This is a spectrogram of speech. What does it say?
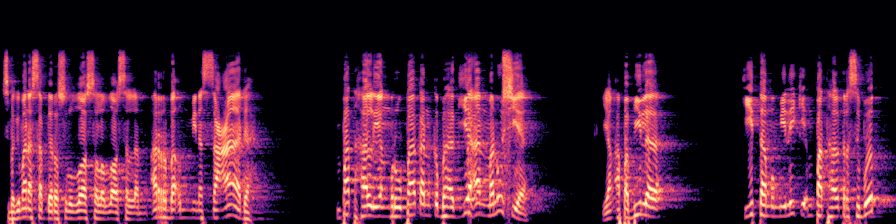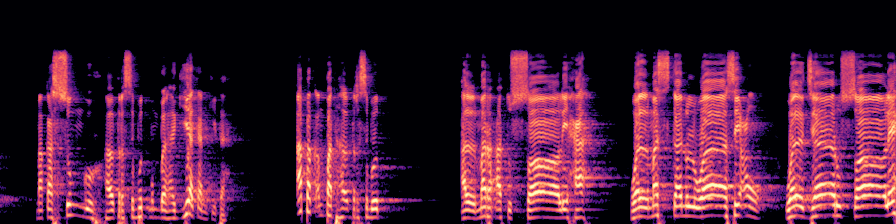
Sebagaimana sabda Rasulullah sallallahu alaihi wasallam, "Arba'un minas sa'adah." Empat hal yang merupakan kebahagiaan manusia. Yang apabila kita memiliki empat hal tersebut, maka sungguh hal tersebut membahagiakan kita. Apa keempat hal tersebut? Al-mar'atus salihah wal maskanul wasi'u wal jarus salih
